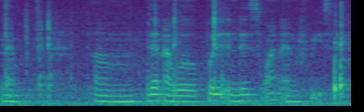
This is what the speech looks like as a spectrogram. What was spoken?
and then, um, then I will put it in this one and freeze it.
